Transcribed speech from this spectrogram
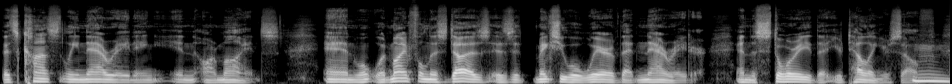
that's constantly narrating in our minds. And what, what, mindfulness does is it makes you aware of that narrator and the story that you're telling yourself mm.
